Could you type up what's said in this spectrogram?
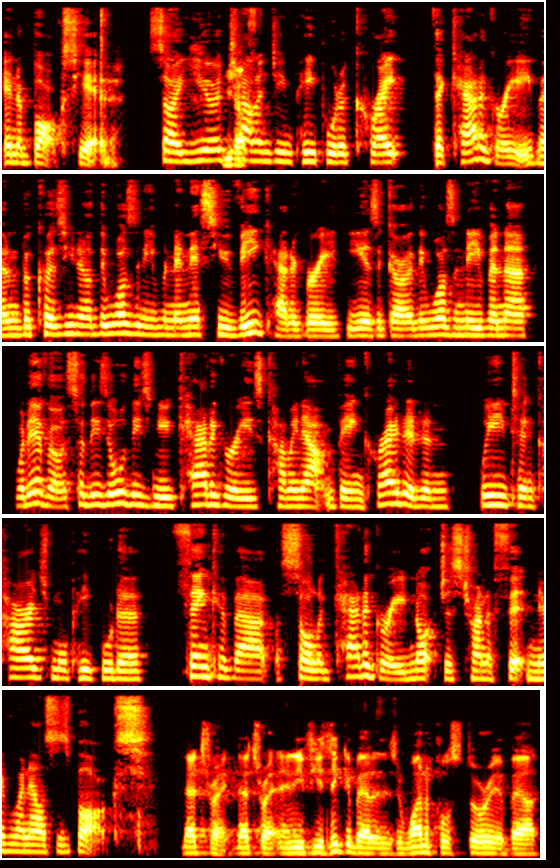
in a box yet. So you're yep. challenging people to create the category even because you know there wasn't even an SUV category years ago. There wasn't even a whatever. So there's all these new categories coming out and being created and we need to encourage more people to think about a solid category not just trying to fit in everyone else's box. That's right. That's right. And if you think about it there's a wonderful story about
